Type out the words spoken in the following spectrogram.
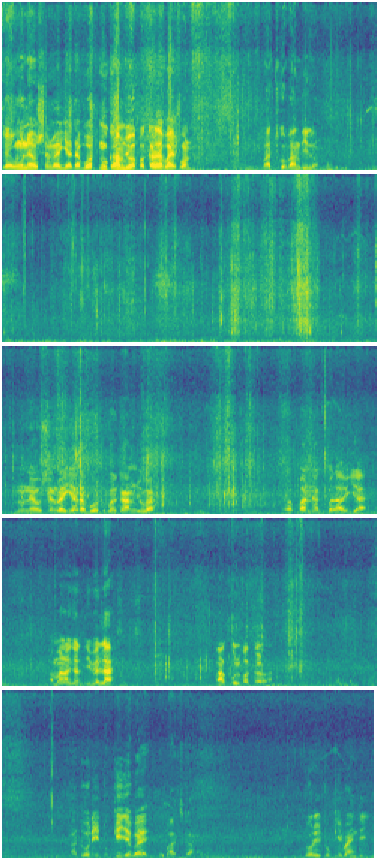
કે હું ને હુસનભાઈ ગયા હતા બોટનું કામ જોવા. પકડે ભાઈ ફોન. વાંચકો બાંધી લો. હું ને હુસનભાઈ ગયા હતા બોટ ઉપર કામ જોવા. પપ્પા નખ પર આવી ગયા. અમારા ઘરથી વહેલા માકુલ પકડવા. આ દોરી ટૂંકી છે ભાઈ બાચકા દોરી ટૂંકી બાંધી છે.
